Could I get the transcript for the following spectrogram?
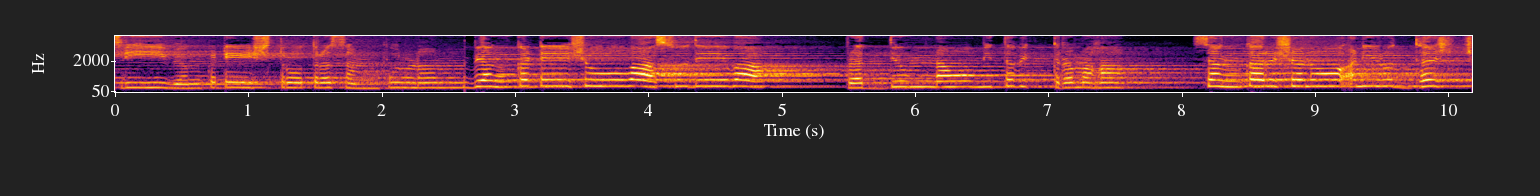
श्रीवेङ्कटेशस्तोत्रसम्पूर्णं व्यङ्कटेशो वासुदेवा प्रद्युम्नौमितविक्रमः सङ्कर्षणो अनिरुद्धश्च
